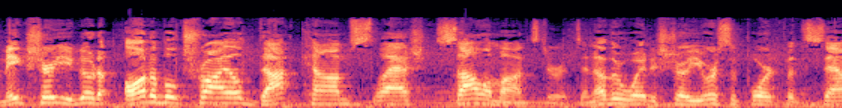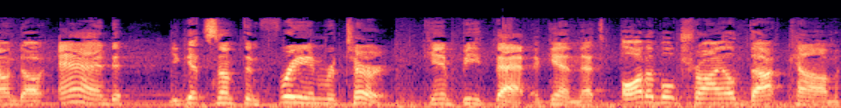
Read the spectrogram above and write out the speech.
make sure you go to audibletrial.com slash Solomonster. It's another way to show your support for the Sound Dog, and you get something free in return. Can't beat that. Again, that's audibletrial.com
